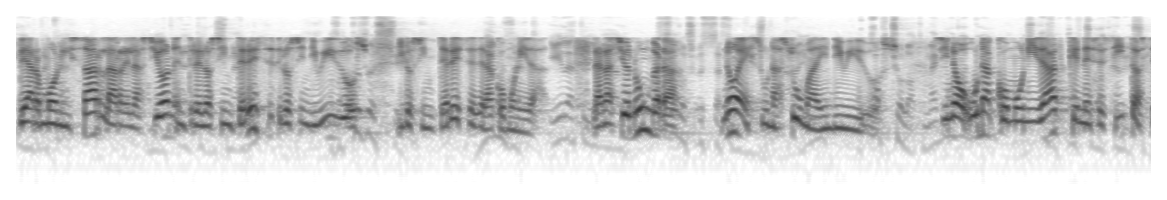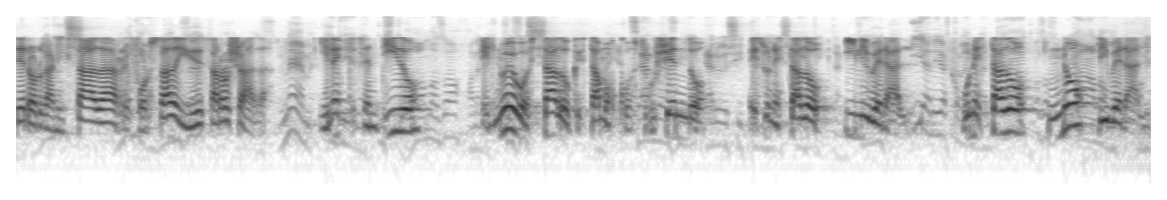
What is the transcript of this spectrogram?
de armonizar la relación entre los intereses de los individuos y los intereses de la comunidad. La nación húngara no es una suma de individuos, sino una comunidad que necesita ser organizada, reforzada y desarrollada. Y en este sentido, el nuevo Estado que estamos construyendo es un Estado iliberal, un Estado no liberal.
